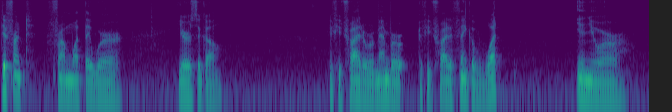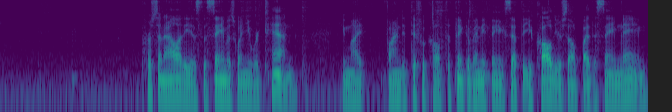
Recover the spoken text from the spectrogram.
different from what they were years ago. If you try to remember, if you try to think of what in your personality is the same as when you were 10, you might find it difficult to think of anything except that you called yourself by the same name.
